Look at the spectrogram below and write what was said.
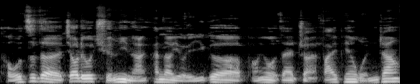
投资的交流群里呢看到有一个朋友在转发一篇文章，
